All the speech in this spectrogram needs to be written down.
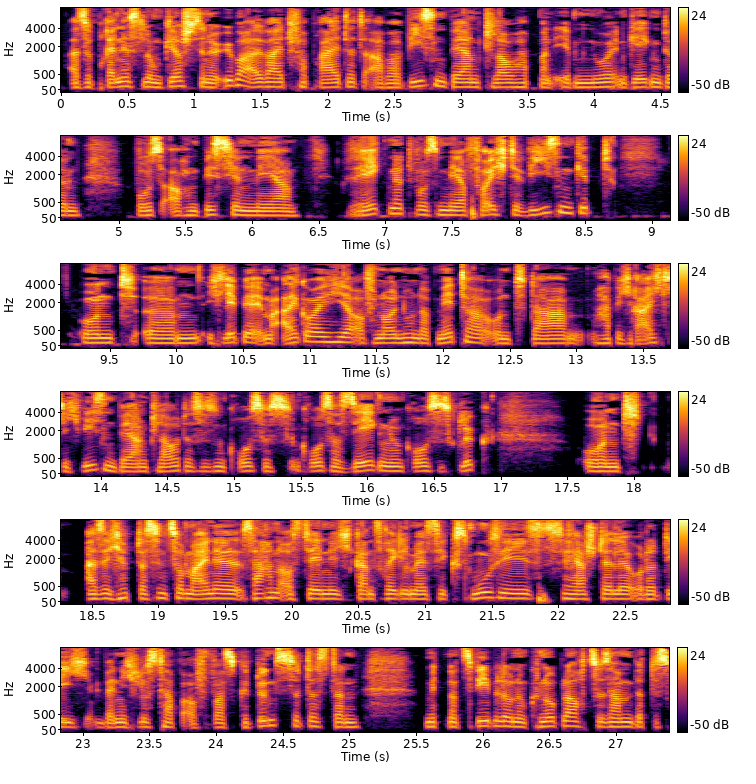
Also Brennnessel und Girsch sind ja überall weit verbreitet, aber Wiesenbärenklau hat man eben nur in Gegenden, wo es auch ein bisschen mehr regnet, wo es mehr feuchte Wiesen gibt. Und ähm, ich lebe ja im Allgäu hier auf 900 Meter und da habe ich reichlich Wiesenbärenklau. Das ist ein großes, ein großer Segen, ein großes Glück. Und also ich habe, das sind so meine Sachen, aus denen ich ganz regelmäßig Smoothies herstelle oder die ich, wenn ich Lust habe auf was gedünstetes, dann mit einer Zwiebel und einem Knoblauch zusammen wird das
